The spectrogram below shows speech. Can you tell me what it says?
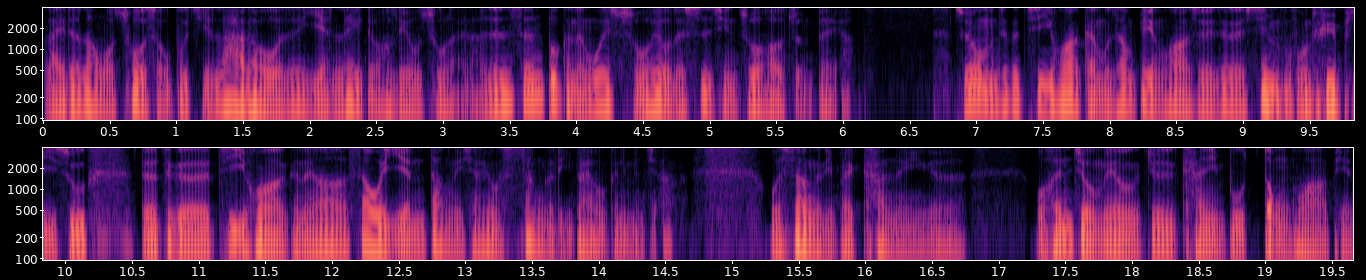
来的让我措手不及，辣到我这眼泪都要流出来了。人生不可能为所有的事情做好准备啊。所以，我们这个计划赶不上变化，所以这个幸福绿皮书的这个计划可能要稍微延宕一下。因为我上个礼拜，我跟你们讲，我上个礼拜看了一个，我很久没有就是看一部动画片，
